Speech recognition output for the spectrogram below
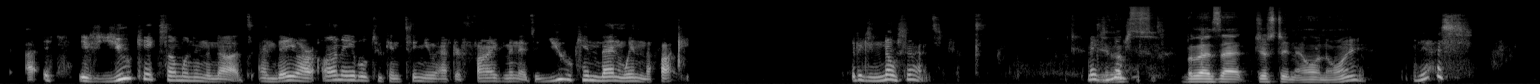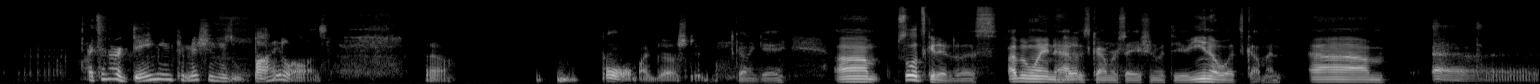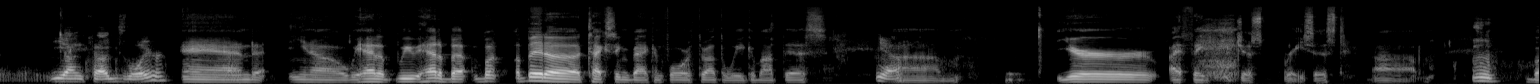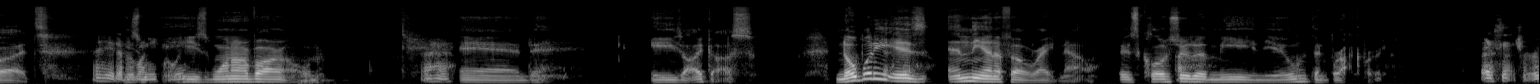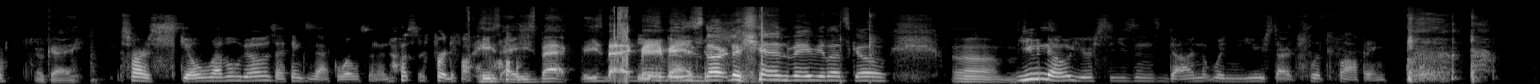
if you kick someone in the nuts and they are unable to continue after five minutes, you can then win the fight. It makes no sense. Makes Yeah, no sense. but is that just in Illinois? Yes. It's in our gaming commission's bylaws. So, oh my gosh, dude. Kind of gay. Um. So let's get into this. I've been waiting to have Yep. this conversation with you. You know what's coming. Um. Uh, Young Thug's lawyer. and you know we had a we had a bit but a bit of texting back and forth throughout the week about this Yeah. um you're i think just racist um Mm. but I hate he's, everyone equally. he's one of our own Uh-huh. and he's like us nobody is in the nfl right now is closer Uh-huh. to me and you than brock purdy That's not true. okay As far as skill level goes, I think Zach Wilson and us are pretty fine. He's he's back. He's back, He's baby. back. He's starting again, baby. Let's go. Um, You know your season's done when you start flip flopping.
